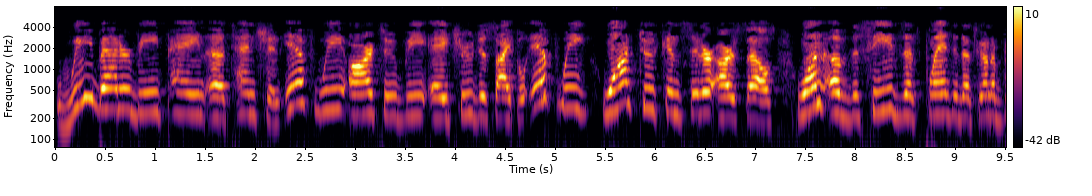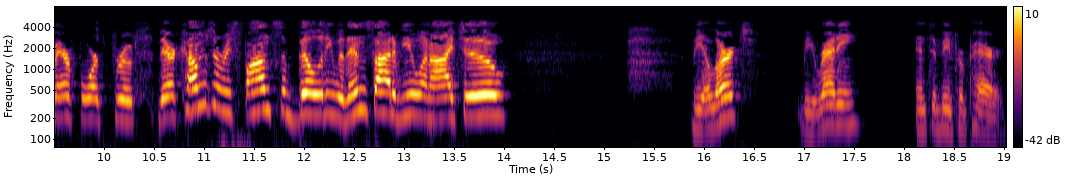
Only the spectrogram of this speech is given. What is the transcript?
we better be paying attention if we are to be a true disciple. If we want to consider ourselves one of the seeds that's planted that's going to bear forth fruit, there comes a responsibility within inside of you and I to be alert, be ready, and to be prepared.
